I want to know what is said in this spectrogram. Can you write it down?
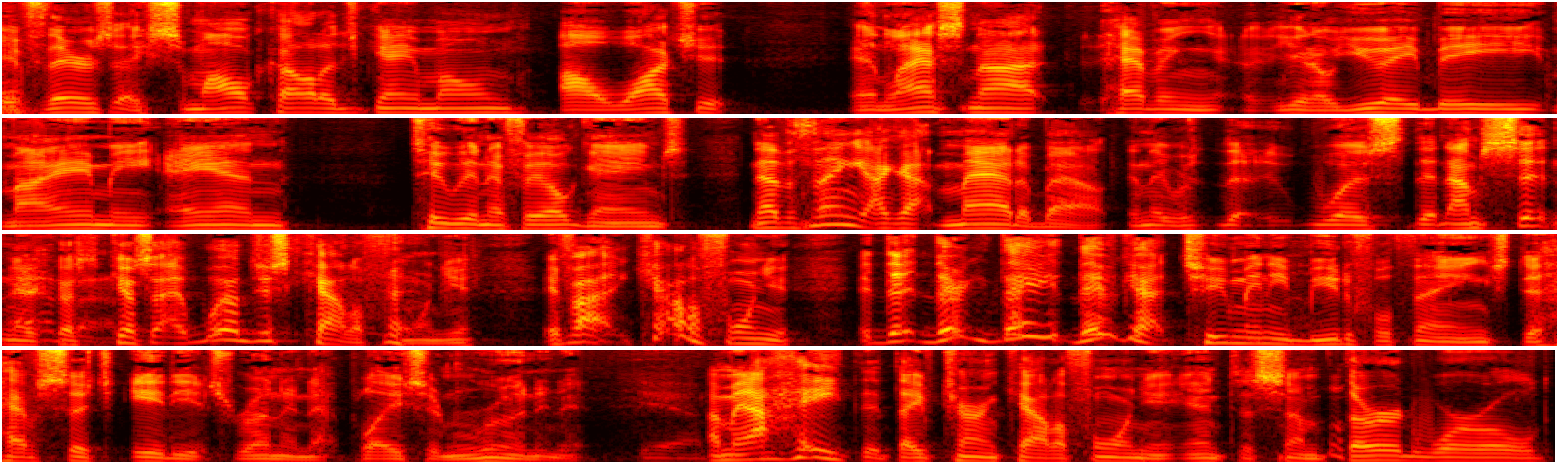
If there's a small college game on, I'll watch it. And last night, having you know UAB, Miami, and two NFL games. Now the thing I got mad about, and there was was that I'm sitting there because well, just California. if I California, they they they've got too many beautiful things to have such idiots running that place and ruining it. Yeah. I mean, I hate that they've turned California into some third world.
